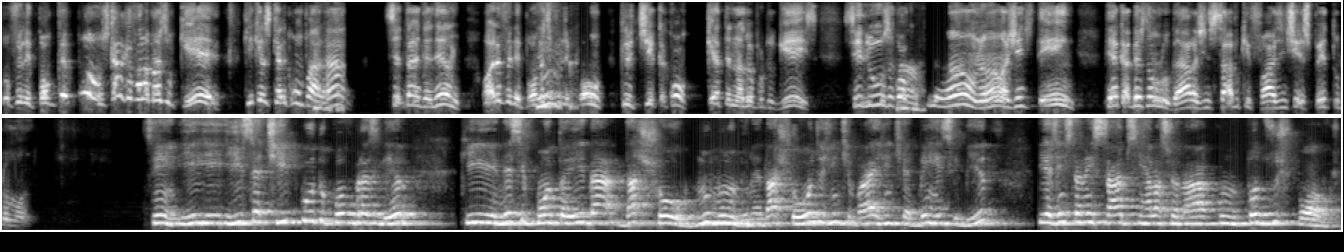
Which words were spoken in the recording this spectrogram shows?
O Filipão, pô, os caras querem falar mais o quê? O que, que eles querem comparar? Você está entendendo? Olha o Felipão, mas o Felipão critica qualquer treinador português. Se ele usa qualquer. Não, não, não, a gente tem, tem a cabeça no lugar, a gente sabe o que faz, a gente respeita todo mundo. Sim, e, e isso é típico do povo brasileiro, que nesse ponto aí dá, dá show no mundo, né? Dá show onde a gente vai, a gente é bem recebido e a gente também sabe se relacionar com todos os povos.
